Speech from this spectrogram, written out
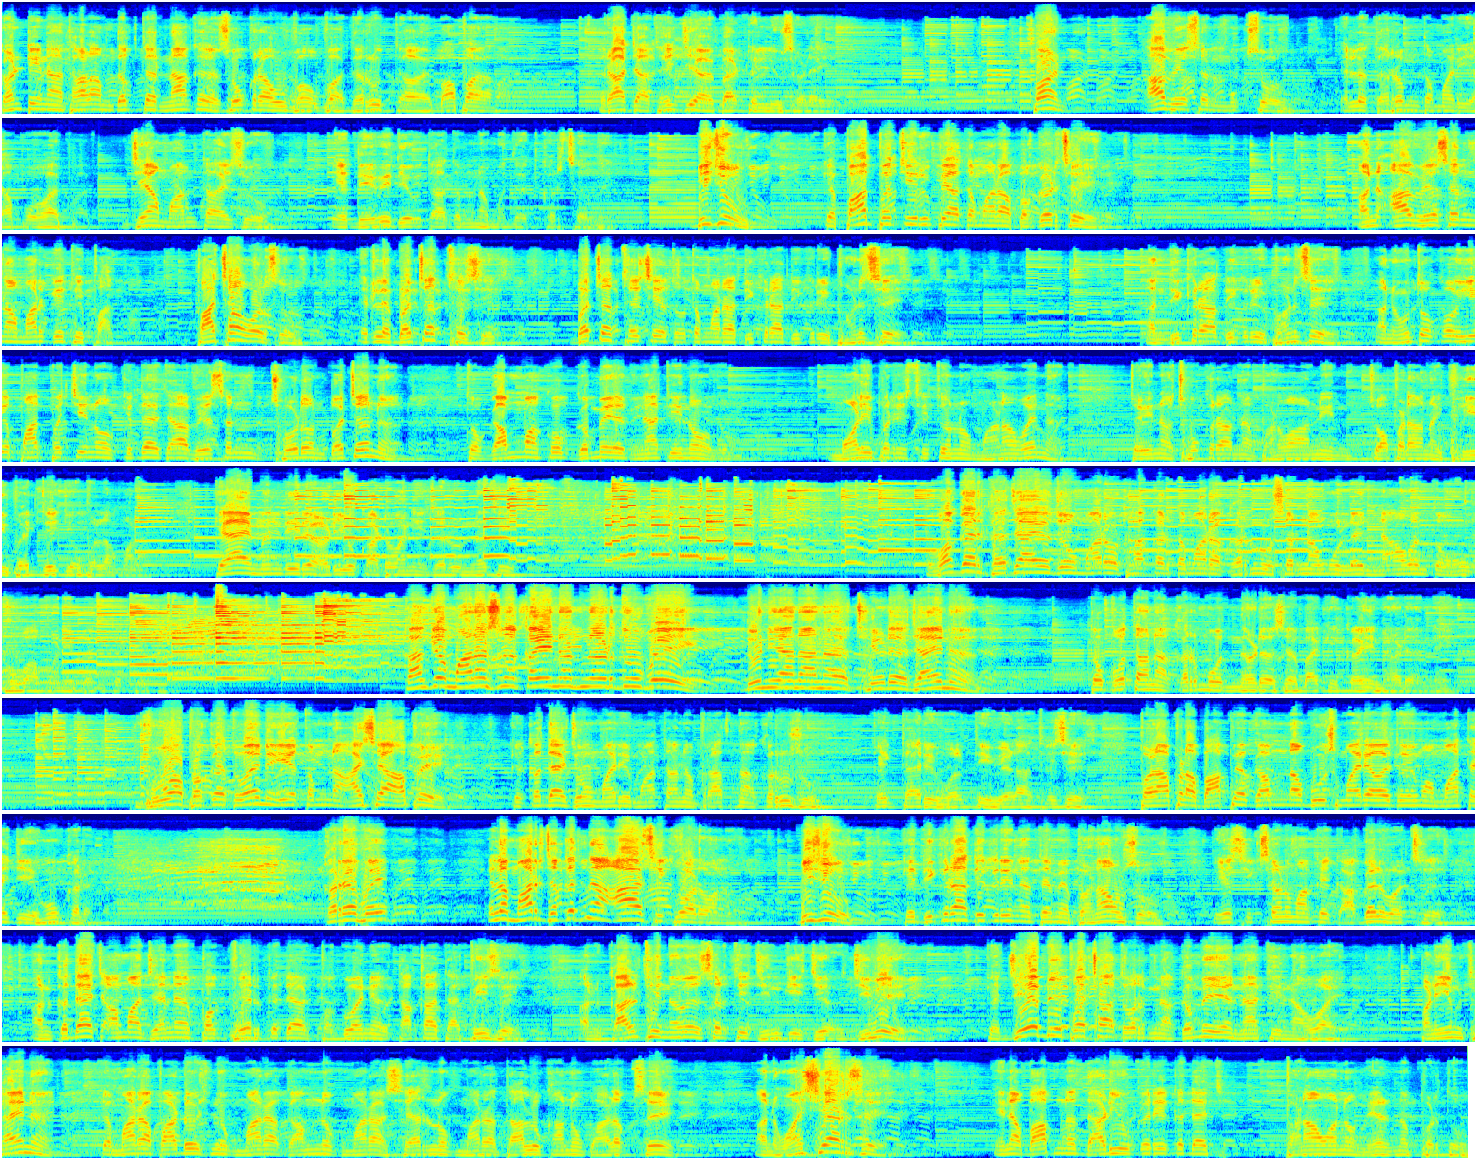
ઘંટીના થાળામાં દફતર નાખે, છોકરા ઊભા ઊભા ધરુજતા હોય, બાપા રાજા થઈ ગયા હોય બાટલીયું સડાઈ પણ આ વ્યસન મૂકશો, એટલે ધર્મ તમારી આપોઆપ જ્યાં માનતા હશો, એ દેવી દેવતા તમને મદદ કરશે બીજું કે પાંચ પચીસ રૂપિયા તમારા બગડશે અને આ વ્યસનના માર્ગેથી પાછા વળશો. એટલે બચત થશે. બચત થશે તો તમારા દીકરા દીકરી ભણશે. અને દીકરા દીકરી ભણશે. અને હું તો કહું, એ પાંચ પચીનો કદાચ આ વ્યસન છોડો ને બચો ને તો ગામમાં કોઈક ગમે જ્ઞાતિનો મોડી પરિસ્થિતિનો માણા હોય ને, તો એના છોકરાને ભણવાની ચોપડાની ફી ભરી દેજો ભલા માણા ક્યાંય મંદિરે હળિયું કાઢવાની જરૂર નથી. વગર ધજાયો જો મારો ઠાકર તમારા ઘરનું સરનામું લઈને ના આવે તો હું ભૂવા પણ બંધ કરી કારણ કે માણસને કઈ નથી નડતું ભાઈ. દુનિયાના છેડે જાય ને તો પોતાના કર્મો જ નડે છે, બાકી કઈ નડે નહીં. ભુવા ભગત હોય ને એ તમને આશા આપે કે કદાચ હું મારી માતાને પ્રાર્થના કરું છું, કંઈક તારી વળતી વેળા થઈ છે પણ આપણા બાપે ગામના બૂટ માર્યા હોય તો એમાં માતાજી શું કરે? કરે ભાઈ? એટલે માર જગતને આ શીખવાડવાનું. બીજું કે દીકરા દીકરીને તમે ભણાવશો, એ શિક્ષણમાં કંઈક આગળ વધશે. અને કદાચ આમાં જેને પગભેર કદાચ ભગવાને તાકાત આપી છે, અને કાલથી નવેસરથી જિંદગી જીવે, કે જે બી પછાત વર્ગના ગમે એ નાતીના હોય પણ એમ થાય ને કે મારા પાડોશનું, મારા ગામનું, મારા શહેરનું, મારા તાલુકાનું બાળક છે અને હોશિયાર છે. એના બાપને દાડિયું કરે કદાચ ભણાવવાનો મેળ ન પડતો.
